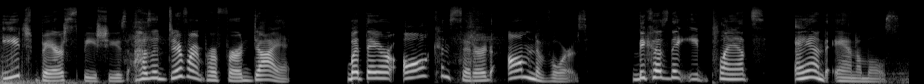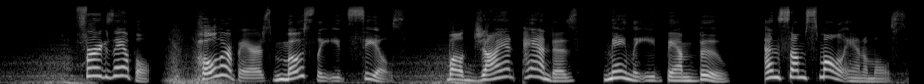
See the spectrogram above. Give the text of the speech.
Each bear species has a different preferred diet, but they are all considered omnivores because they eat plants and animals. For example, polar bears mostly eat seals, while giant pandas mainly eat bamboo and some small animals.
